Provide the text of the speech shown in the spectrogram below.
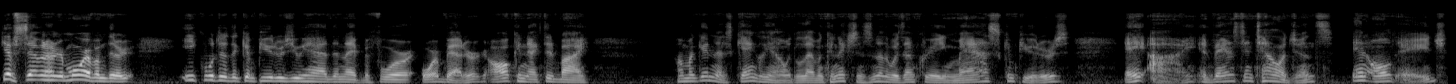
you have 700 more of them that are equal to the computers you had the night before or better, all connected by Oh my goodness, ganglion with 11 connections. In other words, I'm creating mass computers, AI, advanced intelligence in old age,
